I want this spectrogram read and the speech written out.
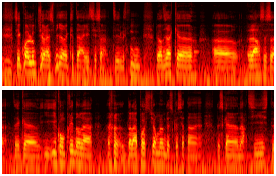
c'est quoi l'eau que tu respires, etc. Et c'est ça. Leur dire que euh, l'art, c'est ça. C'est que, y, y compris dans la, dans la posture même de ce que c'est un, de ce qu'est un artiste,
